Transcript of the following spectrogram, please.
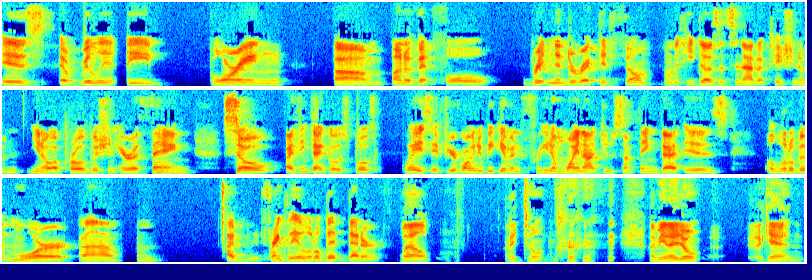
is a really boring, um, uneventful, written and directed film that he does. It's an adaptation of you know a Prohibition era thing. So I think that goes both ways. If you're going to be given freedom, why not do something that is a little bit more, um, I, frankly, a little bit better? Well, I don't. I mean, I don't. Again,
